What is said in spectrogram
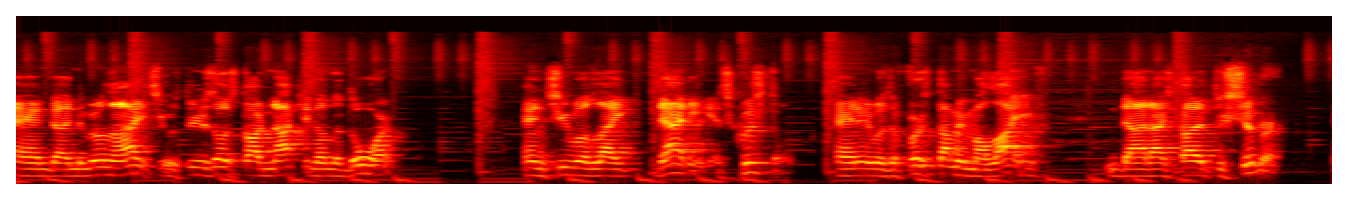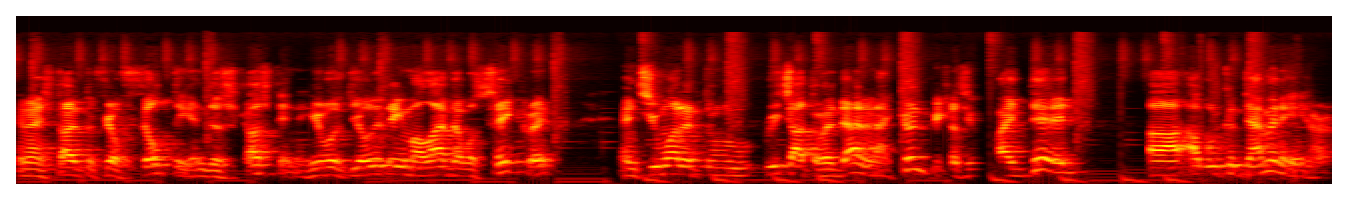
And uh, in the middle of the night, she was three years old, started knocking on the door. And she was like, Daddy, it's Crystal. And it was the first time in my life that I started to shiver and I started to feel filthy and disgusting. He was the only thing in my life that was sacred and she wanted to reach out to her dad, and I couldn't because if I did, uh, I would contaminate her.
